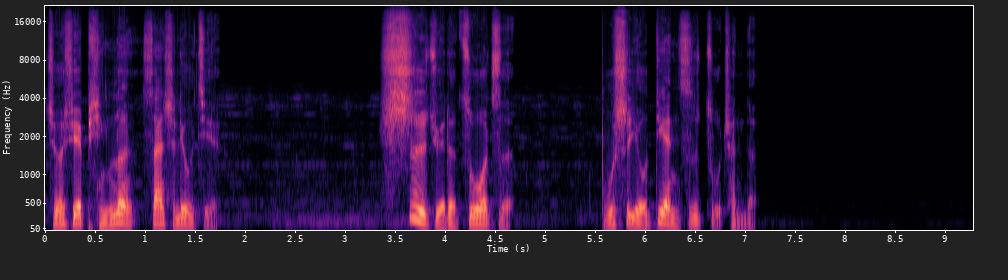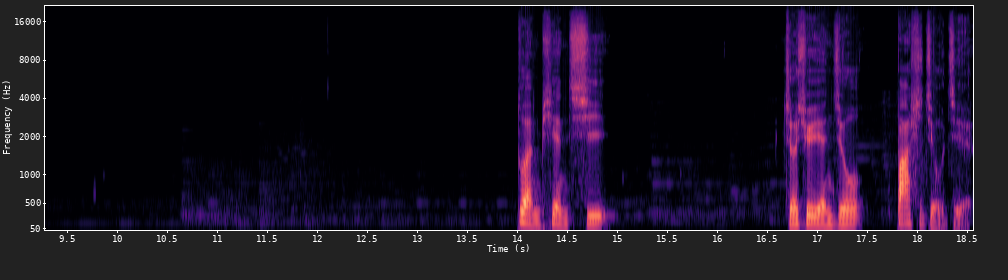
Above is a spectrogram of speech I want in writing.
哲学评论三十六节，视觉的桌子不是由电子组成的。断片七，哲学研究八十九节。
